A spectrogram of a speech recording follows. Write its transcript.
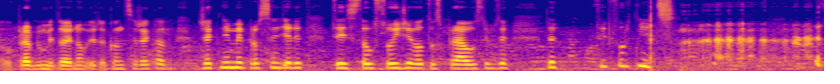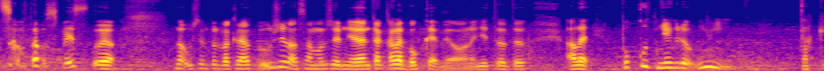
A opravdu mi to jednou dokonce řekla, řekni mi prosím tě, ty s tou svojí životosprávou, s tím, že ty, furt nic. co v tom smyslu, jo. No už jsem to dvakrát použila samozřejmě, jen tak ale bokem, jo, není to to. Ale pokud někdo umí tak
